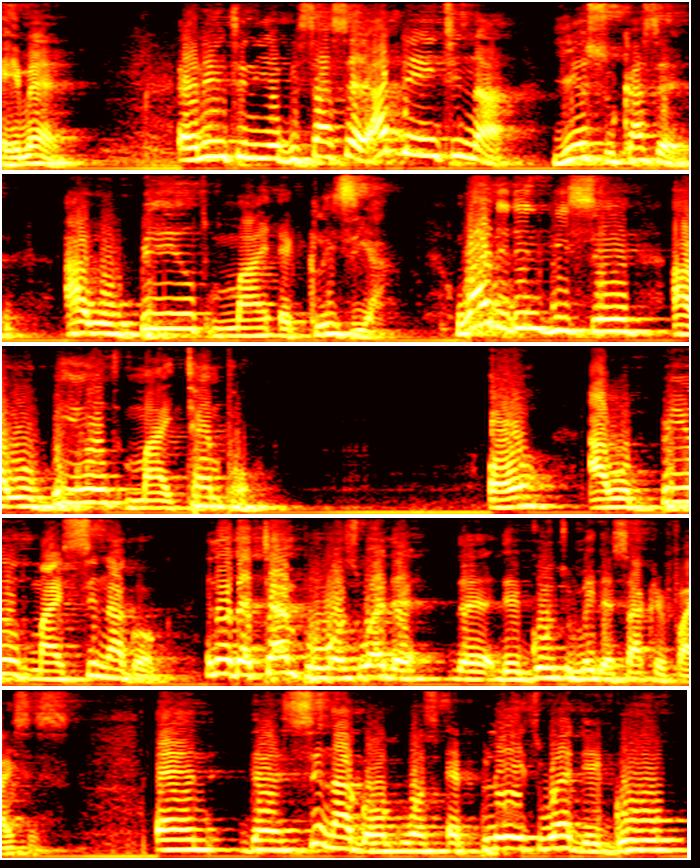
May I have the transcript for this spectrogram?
amen ɛne nti no yɛbisa sɛ adan nti na Yesu ka sɛ I will build my ecclesia. Why didn't he say, I will build my temple? Or I will build my synagogue? You know, the temple was where the, the, they go to make the sacrifices. And the synagogue was a place where they go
